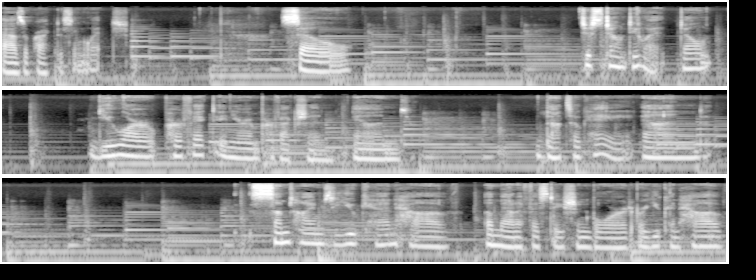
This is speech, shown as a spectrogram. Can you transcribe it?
as a practicing witch. So just don't do it. Don't. You are perfect in your imperfection, and that's okay. And sometimes you can have a manifestation board or you can have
